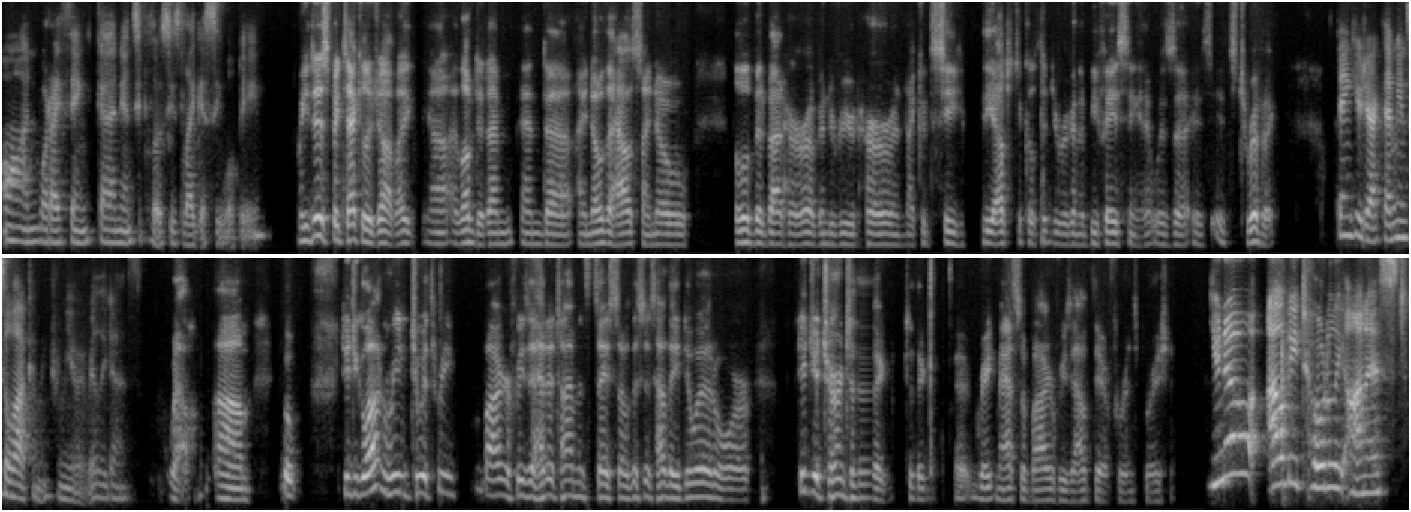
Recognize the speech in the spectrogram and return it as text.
on what I think uh, Nancy Pelosi's legacy will be. Well, you did a spectacular job. I uh, I loved it. I'm and uh, I know the house. I know a little bit about her. I've interviewed her, and I could see the obstacles that you were going to be facing, and it was uh, it's, it's terrific. Thank you, Jack. That means a lot coming from you. It really does. Well, um, but did you go out and read two or three biographies ahead of time and say, "So this is how they do it," or did you turn to the to the uh, great mass of biographies out there for inspiration? You know, I'll be totally honest.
